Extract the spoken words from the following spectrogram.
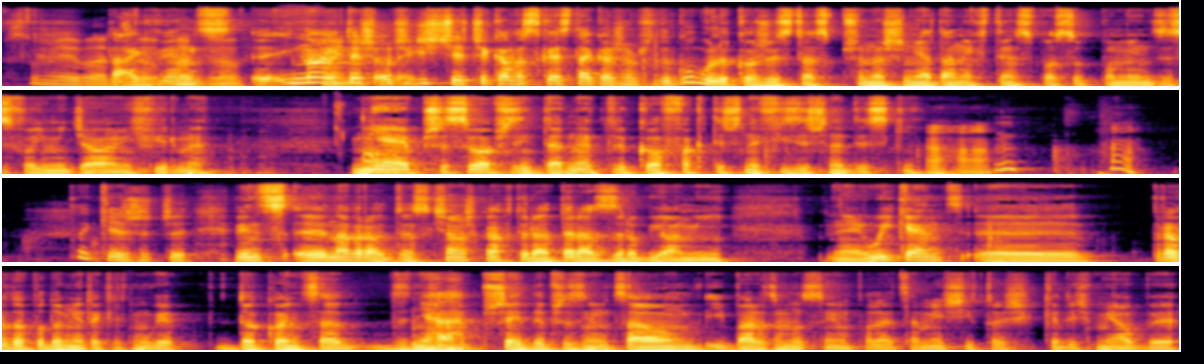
W sumie bardzo, tak, więc, y, no i też podejście. oczywiście ciekawostka jest taka, że np. Google korzysta z przenoszenia danych w ten sposób pomiędzy swoimi działami firmy. Nie o. przesyła przez internet, tylko faktyczne fizyczne dyski. Aha. Huh takie rzeczy. Więc y, naprawdę, to jest książka, która teraz zrobiła mi y, weekend. Y, prawdopodobnie, tak jak mówię, do końca dnia przejdę przez nią całą i bardzo mocno ją polecam, jeśli ktoś kiedyś miałby.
